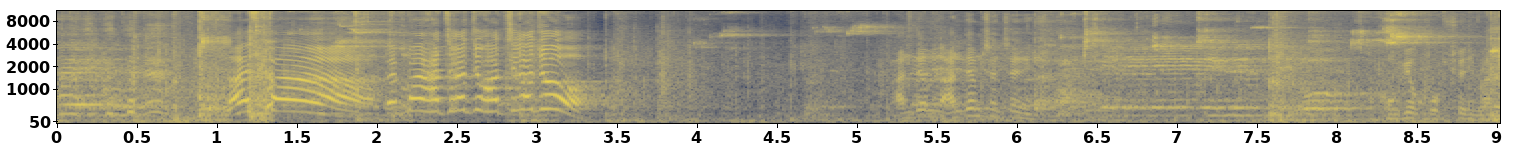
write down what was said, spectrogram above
나이스 카. 백반 같이 가줘 같이 가줘. 안 되면 안 되면 천천히. 공격 옵션이 많아.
